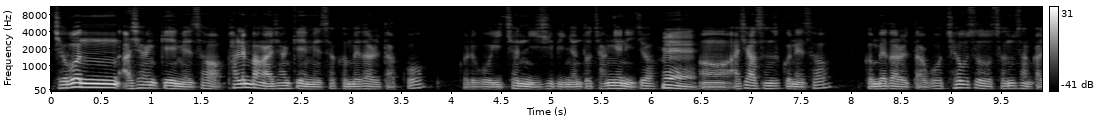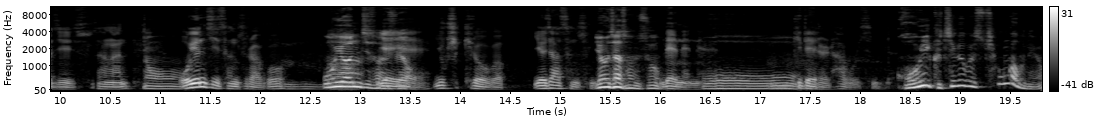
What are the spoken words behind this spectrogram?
저번 아시안 게임에서 팔렘방 아시안 게임에서 금메달을 땄고 그리고 2022년도 작년이죠. 네. 어, 아시아 선수권에서 금메달을 따고 최우수 선수상까지 수상한 어. 오연지 선수라고 오연지 예, 선수요. 예, 60kg 여자 선수. 여자 선수. 네네네. 오. 기대를 하고 있습니다. 거의 그 체급에서 최고인가 보네요.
